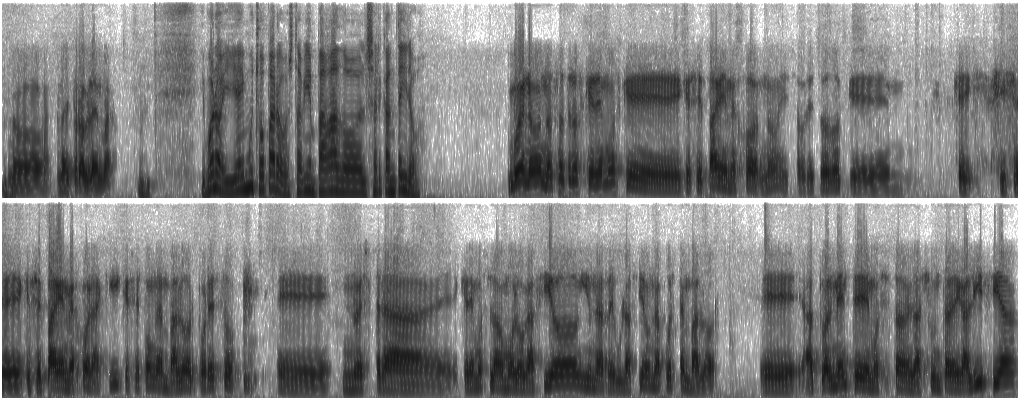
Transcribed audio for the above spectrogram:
no, no hay problema. Y bueno, ¿y hay mucho paro? ¿Está bien pagado el ser canteiro? Bueno, nosotros queremos que, que se pague mejor, ¿no? Y sobre todo que, que, si se, que se pague mejor aquí, que se ponga en valor. Por eso eh, nuestra queremos la homologación y una regulación, una puesta en valor. Eh, actualmente hemos estado en la Junta de Galicia,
